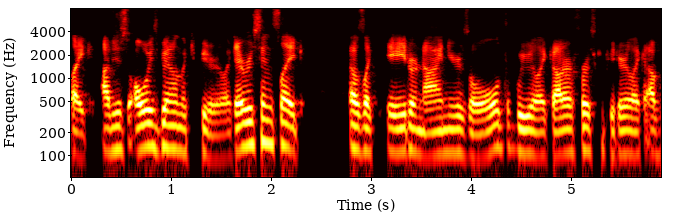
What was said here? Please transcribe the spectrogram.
like I've just always been on the computer. Like ever since like I was like eight or nine years old, we like got our first computer. Like I've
